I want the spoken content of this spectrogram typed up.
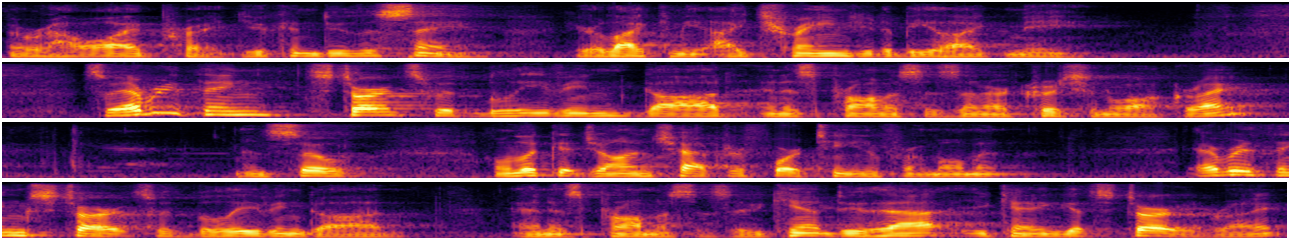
Remember how I prayed. You can do the same. You're like me. I trained you to be like me. So everything starts with believing God and his promises in our Christian walk, right? And so I'll look at John chapter 14 for a moment. Everything starts with believing God and his promises. If you can't do that, you can't even get started, right?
